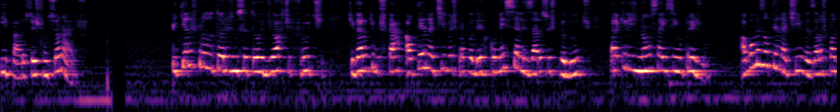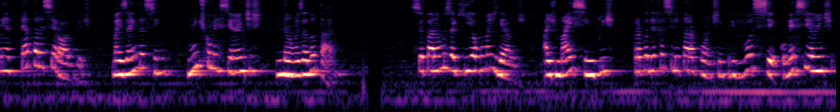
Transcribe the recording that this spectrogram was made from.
e para os seus funcionários. Pequenos produtores no setor de hortifruti tiveram que buscar alternativas para poder comercializar os seus produtos para que eles não saíssem o preju. Algumas alternativas elas podem até parecer óbvias, mas ainda assim muitos comerciantes não as adotaram. Separamos aqui algumas delas, as mais simples, para poder facilitar a ponte entre você, comerciante,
